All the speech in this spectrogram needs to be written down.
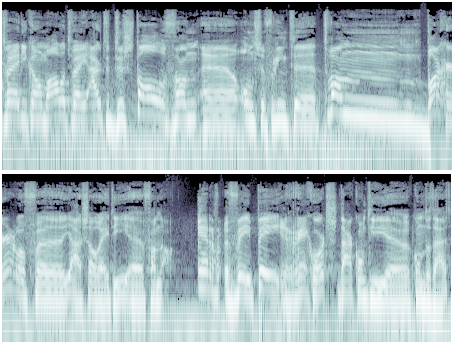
Twee die komen alle twee uit de stal van eh, onze vriend eh, Twan Bakker. Of eh, ja, zo heet hij. van RVP Records. Daar komt, die, komt het uit.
